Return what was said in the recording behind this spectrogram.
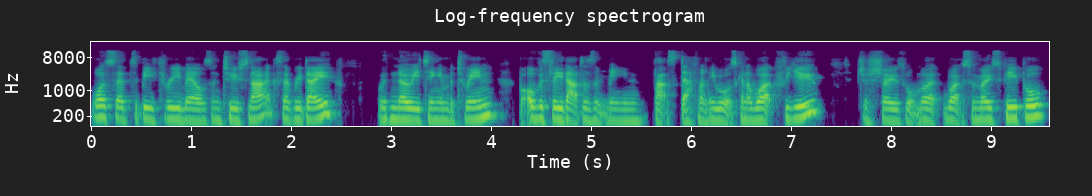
was said to be three meals and two snacks every day with no eating in between. But obviously, that doesn't mean that's definitely what's going to work for you. Just shows what works for most people.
